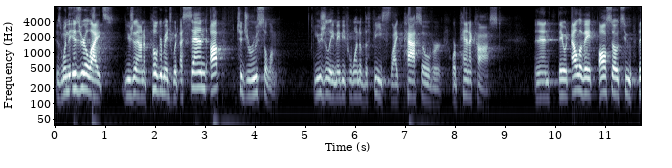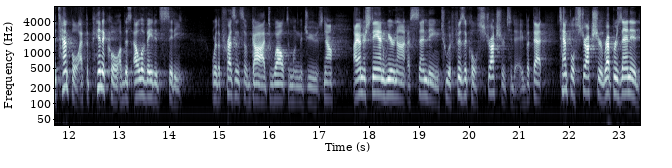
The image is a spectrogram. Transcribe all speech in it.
is when the Israelites, usually on a pilgrimage, would ascend up to Jerusalem, usually maybe for one of the feasts like Passover or Pentecost. And then they would elevate also to the temple at the pinnacle of this elevated city where the presence of God dwelt among the Jews. Now, I understand we are not ascending to a physical structure today, but that temple structure represented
